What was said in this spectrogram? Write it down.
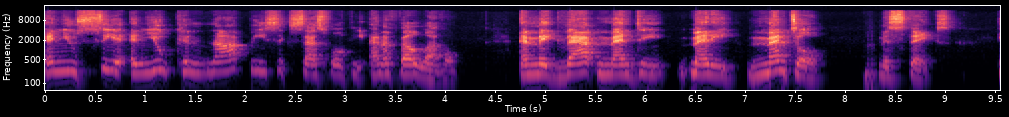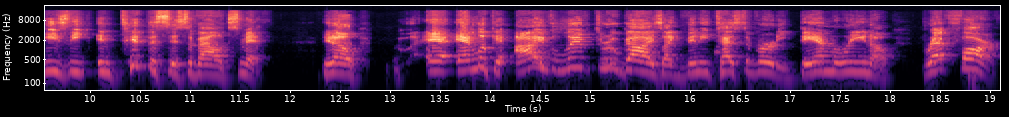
And you see it, and you cannot be successful at the NFL level and make that many, many mental mistakes. He's the antithesis of Alex Smith. You know, and, and look at I've lived through guys like Vinny Testaverde, Dan Marino, Brett Favre,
